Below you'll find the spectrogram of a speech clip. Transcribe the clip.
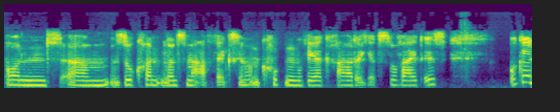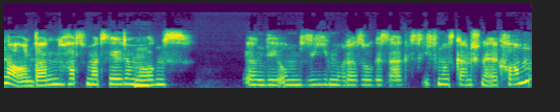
Und ähm, so konnten wir uns mal abwechseln und gucken, wer gerade jetzt so weit ist. Genau, und dann hat Mathilde hm. morgens irgendwie um sieben oder so gesagt, ich muss ganz schnell kommen.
